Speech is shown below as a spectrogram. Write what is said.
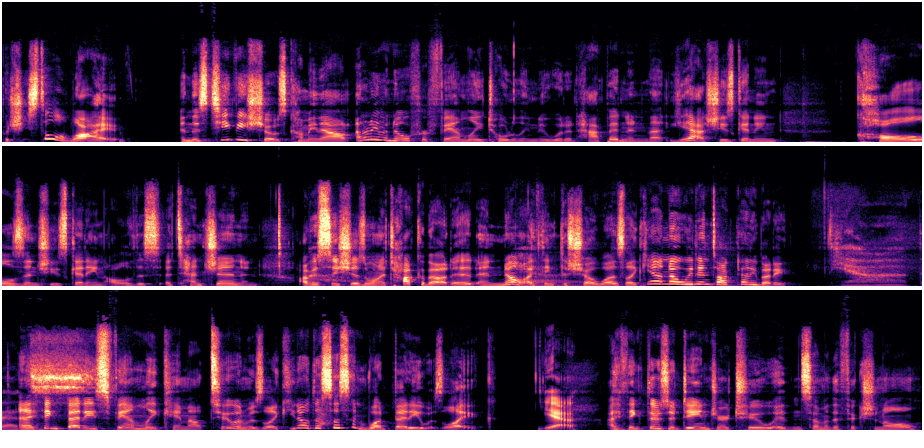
but she's still alive. And this TV show's coming out. I don't even know if her family totally knew what had happened, and that yeah, she's getting calls and she's getting all of this attention and obviously she doesn't want to talk about it. And no i think the show was like yeah no we didn't talk to anybody. Yeah that's and i think betty's family came out too and was like you know this isn't what betty was like. Yeah. I think there's a danger too in some of the fictional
